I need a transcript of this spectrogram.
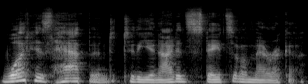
What has happened to the United States of America?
